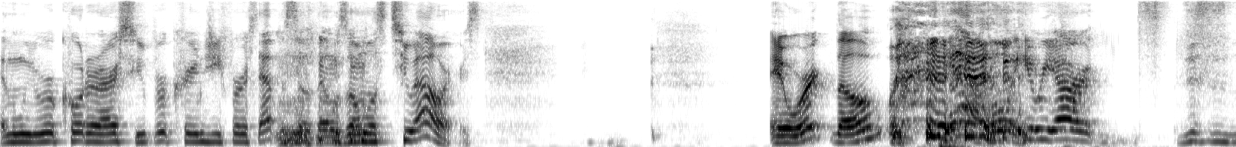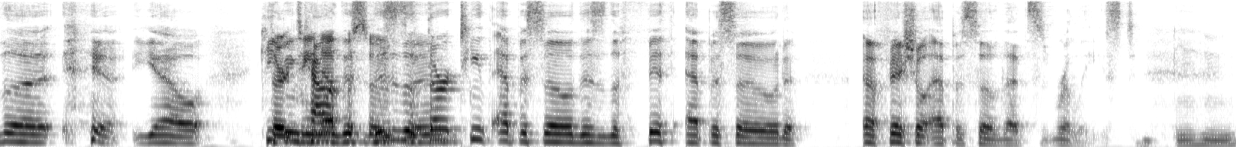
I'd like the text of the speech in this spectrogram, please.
and then we recorded our super cringy first episode that was almost two hours. It worked though. Yeah, well, here we are. This is the you know keeping count. This this is the thirteenth episode. This is the fifth episode, official episode that's released. Mhm.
